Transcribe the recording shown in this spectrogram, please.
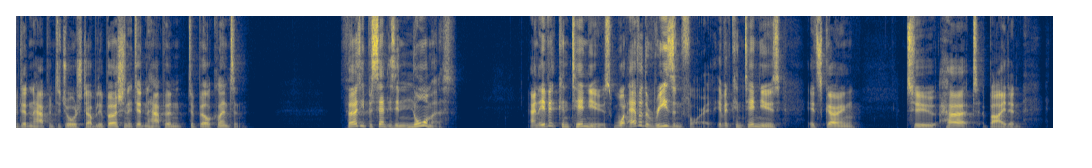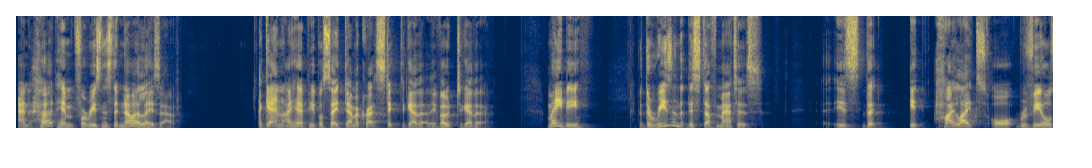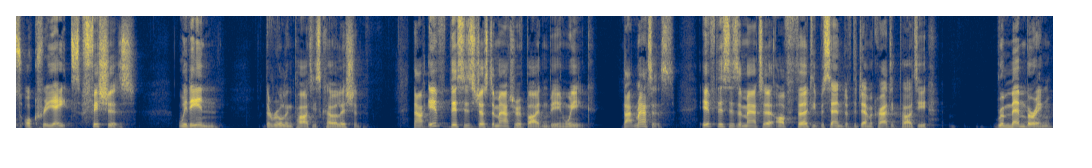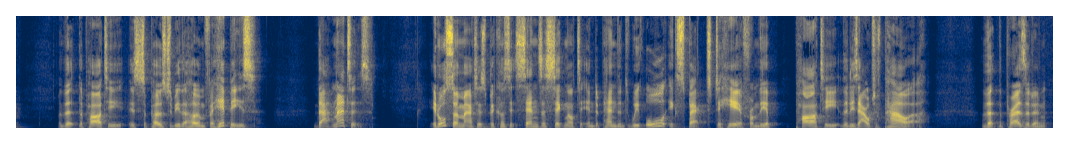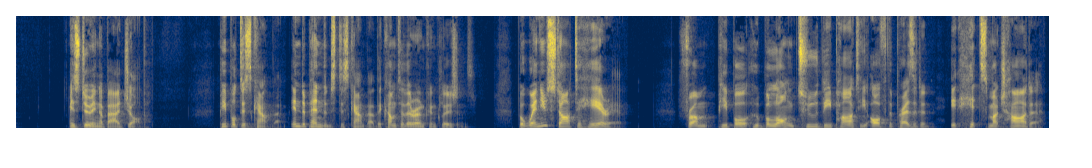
It didn't happen to George W. Bush, and it didn't happen to Bill Clinton. 30% is enormous. And if it continues, whatever the reason for it, if it continues, it's going to hurt Biden and hurt him for reasons that Noah lays out. Again, I hear people say Democrats stick together, they vote together. Maybe, but the reason that this stuff matters is that it highlights or reveals or creates fissures within the ruling party's coalition. Now, if this is just a matter of Biden being weak, that matters. If this is a matter of 30% of the Democratic Party remembering that the party is supposed to be the home for hippies, that matters. It also matters because it sends a signal to independents. We all expect to hear from the party that is out of power that the president is doing a bad job. People discount that. Independents discount that. They come to their own conclusions. But when you start to hear it from people who belong to the party of the president, it hits much harder.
